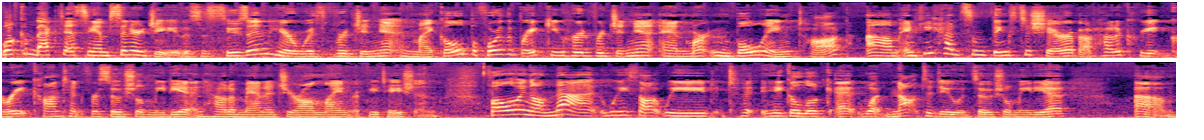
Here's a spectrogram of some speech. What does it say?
Welcome back to SEM Synergy. This is Susan here with Virginia and Michael. Before the break, you heard Virginia and Martin Bowling talk, um, and he had some things to share about how to create great content for social media and how to manage your online reputation. Following on that, we thought we'd t- take a look at what not to do in social media. Um,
